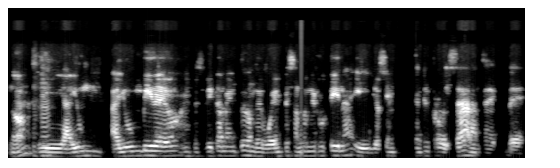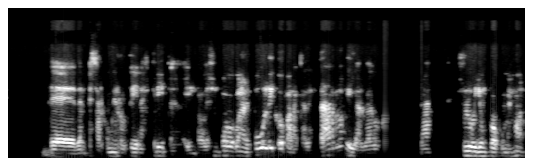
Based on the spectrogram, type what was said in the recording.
¿no? Ajá. Y hay un, hay un video específicamente donde voy empezando mi rutina y yo siempre intento improvisar antes de, de, de empezar con mi rutina escrita. Improviso un poco con el público para calentarlos y ya luego ya fluye un poco mejor.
